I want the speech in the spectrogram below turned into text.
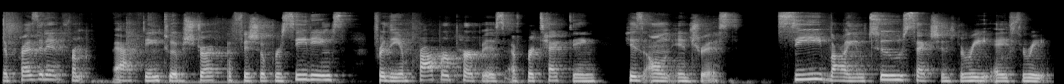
the president from acting to obstruct official proceedings for the improper purpose of protecting his own interests. See Volume 2, Section 3A3.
